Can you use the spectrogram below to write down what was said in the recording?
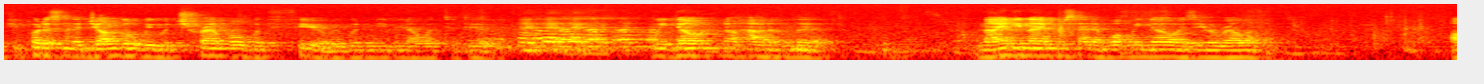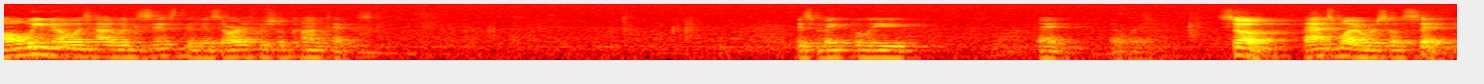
If you put us in the jungle, we would tremble with fear. We wouldn't even know what to do. we don't know how to live. 99% of what we know is irrelevant. All we know is how to exist in this artificial context. This make-believe thing that we're in. So, that's why we're so sick.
